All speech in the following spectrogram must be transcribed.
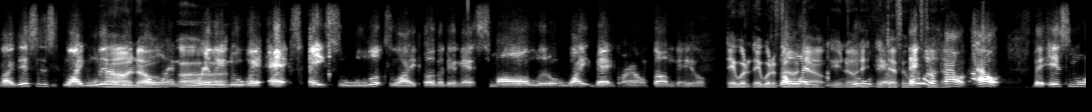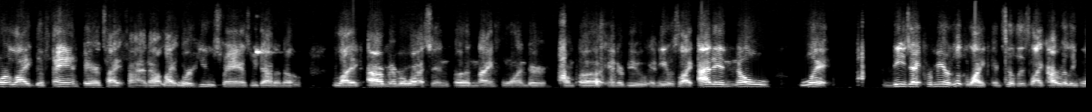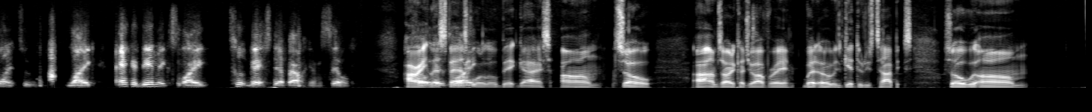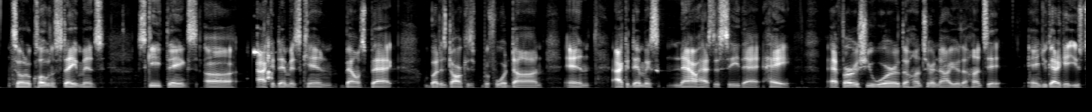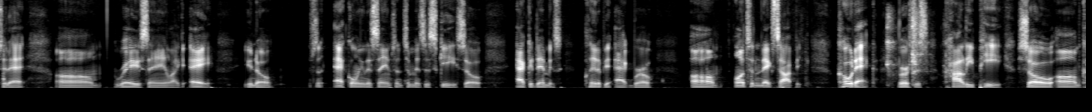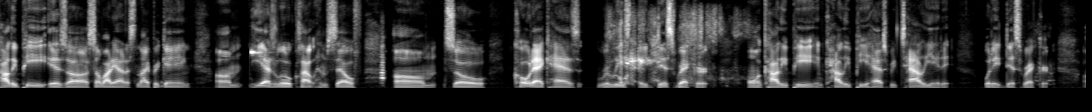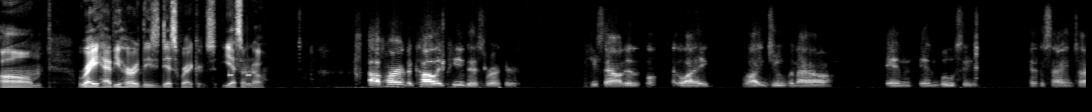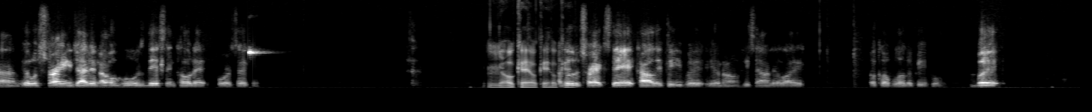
Like this is like literally no. one Uh, really knew what Act's face looks like other than that small little white background thumbnail. they would they would have No found out. You know, they, they definitely They would have found out. found out, but it's more like the fanfare type find out. Like we're huge fans, we gotta know. like I remember watching a Ninth Wonder um, uh, interview, and he was like, I didn't know what DJ Premier looked like until it's like I really wanted to. Like Akademiks like took that step out himself. All right, So let's fast like- forward a little bit, guys. Um, so uh, I'm sorry to cut you off, Ray, but uh, let's get through these topics. So, um, so the closing statements. Ski thinks uh, Akademiks can bounce back, but it's darkest before dawn. And Akademiks now has to see that hey, at first you were the hunter, now you're the hunted, and you got to get used to that. Um, Ray saying like, hey, you know, echoing the same sentiments as Ski. So, Akademiks, clean up your act, bro. Um, on to the next topic. Kodak versus Kali P. So, um, Kali P is uh somebody out of Sniper Gang. Um, he has a little clout himself. Um, so Kodak has released a diss record on Kali P, and Kali P has retaliated with a diss record. Um, Ray, have you heard these diss records? Yes or no? I've heard the Collie P this record. He sounded like like juvenile in in Boosie at the same time. It was strange. I didn't know who was dissing Kodak for a second. Mm, Okay, okay, I okay. knew the track said Collie P, but you know, he sounded like a couple other people. But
